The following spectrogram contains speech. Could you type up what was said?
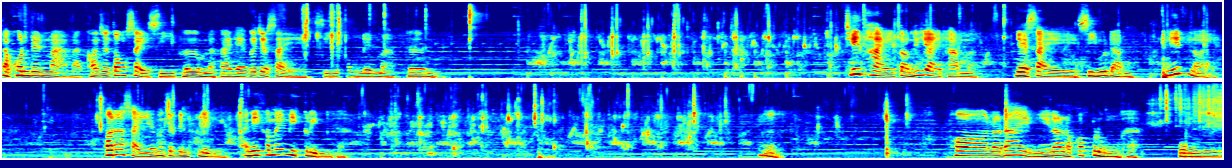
แต่คนเดนมาร์กน่ะเขาจะต้องใส่สีเพิ่มนะคะยายก็จะใส่สีของเดนมาร์กเพิ่ม ที่ไทยตอนที่ยายทำอะยายใส่ซีอิ๊วดำนิดหน่อย เพราะถ้าใส่เยอะมันจะเป็นกลิ่น อันนี้เขาไม่มีกลิ่นค่ะพอเราได้อย่างนี้แล้วเราก็ปรุงค่ะ ปรุงเลย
